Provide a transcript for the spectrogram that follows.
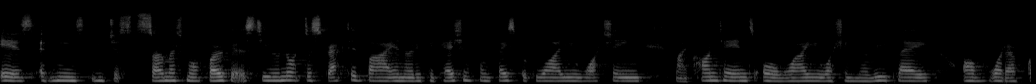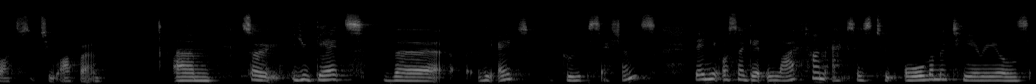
is it means you're just so much more focused. You're not distracted by a notification from Facebook while you're watching my content or while you're watching the replay of what I've got to offer. Um, so you get the the eight group sessions. Then you also get lifetime access to all the materials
